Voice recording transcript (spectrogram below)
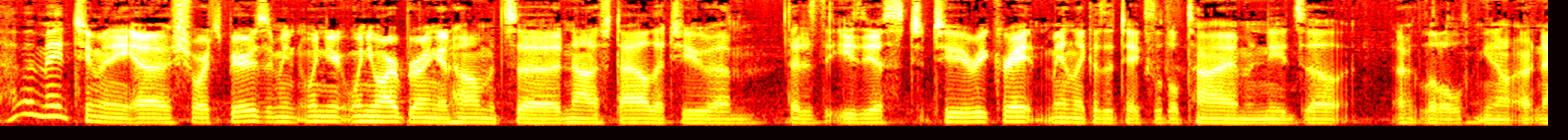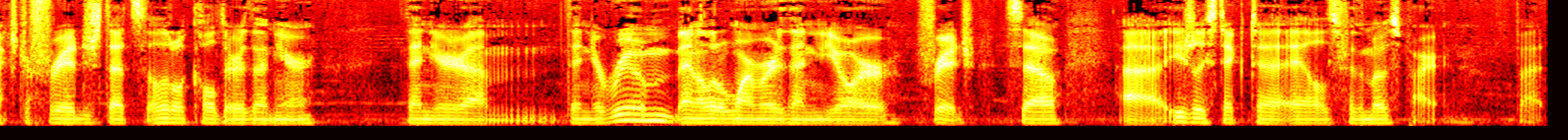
I haven't made too many uh, Schwartz beers. I mean, when you when you are brewing at home, it's uh, not a style that you um, that is the easiest to recreate, mainly because it takes a little time and needs a, a little you know an extra fridge that's a little colder than your than your um, than your room and a little warmer than your fridge. So uh, usually stick to ales for the most part. But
